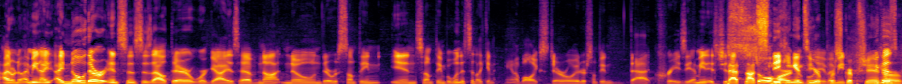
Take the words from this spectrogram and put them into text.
I don't know. I mean, I, I know there are instances out there where guys have not known there was something in something, but when it's like an anabolic steroid or something that crazy, I mean, it's just That's not so sneaking into your believe. I mean, prescription because or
